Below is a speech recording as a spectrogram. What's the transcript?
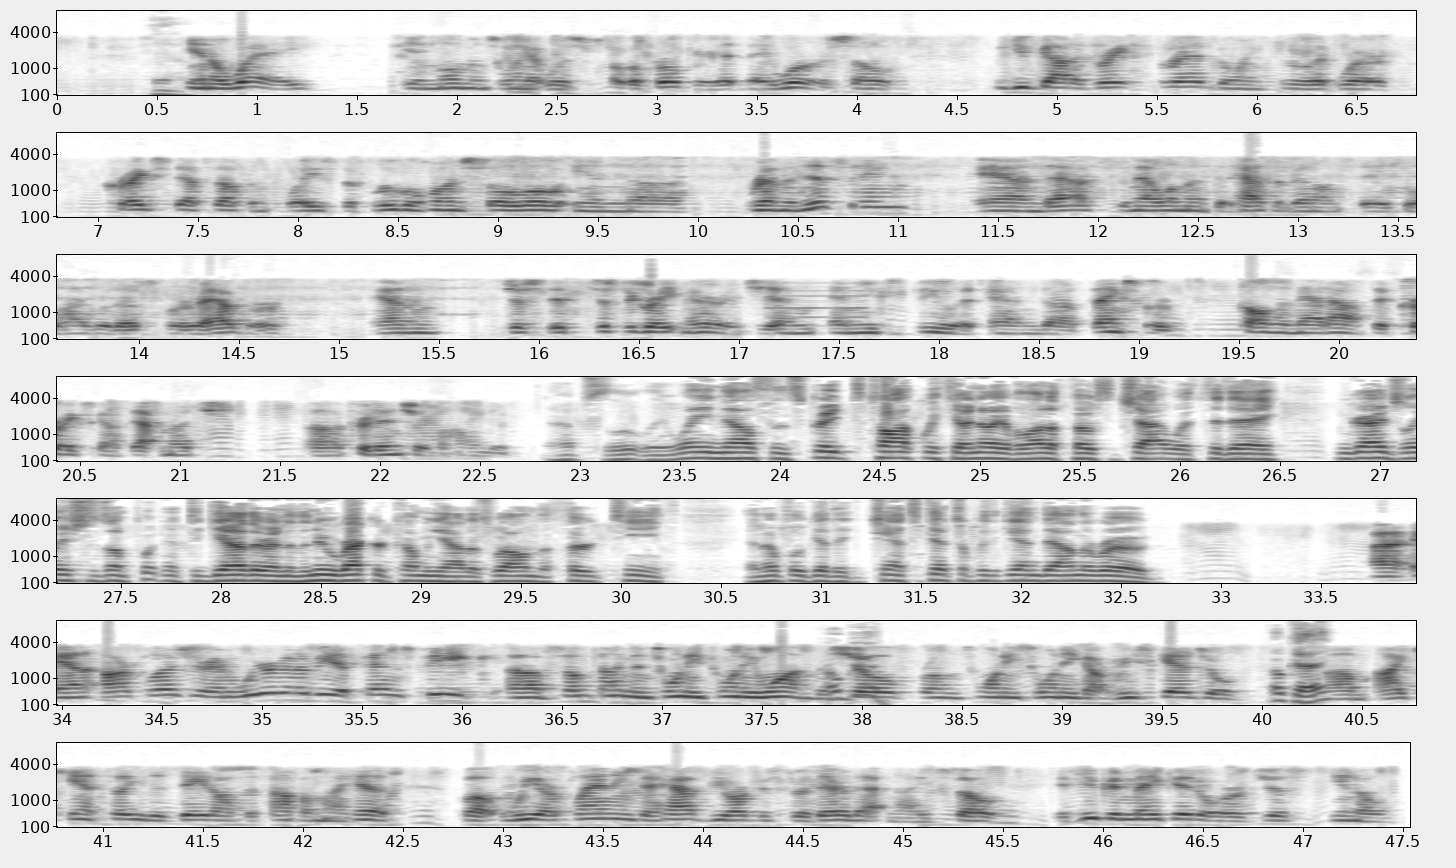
Yeah. In a way, in moments when it was appropriate, they were. So you've got a great thread going through it where Craig steps up and plays the flugelhorn solo in uh, Reminiscing, and that's an element that hasn't been on stage live with us forever. And just it's just a great marriage, and and you can feel it. And uh, thanks for calling that out. That Craig's got that much uh, credential behind him. Absolutely. Wayne Nelson, it's great to talk with you. I know you have a lot of folks to chat with today. Congratulations on putting it together and the new record coming out as well on the 13th. And hopefully we'll get a chance to catch up with you again down the road. Uh, and our pleasure. And we're going to be at Penn's Peak uh, sometime in 2021. The Okay. show from 2020 got rescheduled. Okay. Um, I can't tell you the date off the top of my head, but we are planning to have the orchestra there that night. So if you can make it, or just you know,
